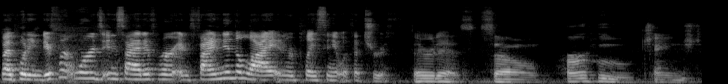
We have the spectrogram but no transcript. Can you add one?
by putting different words inside of her and finding the lie and replacing it with a truth. There it is. So her who changed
